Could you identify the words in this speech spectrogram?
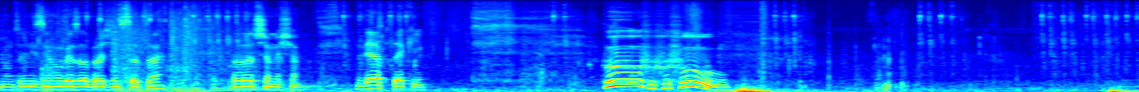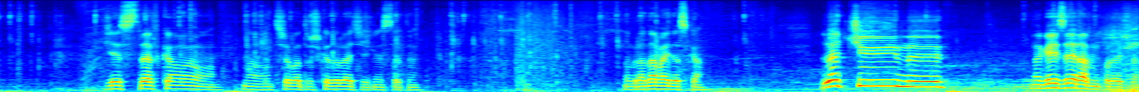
No to nic nie mogę zabrać niestety. Ale leczymy się. Dwie apteki. Hu, hu, hu, hu. Gdzie jest strefka? O, no, trzeba troszkę dolecieć niestety. Dobra, dawaj deska. Lecimy! Na gejzera bym poleciał.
